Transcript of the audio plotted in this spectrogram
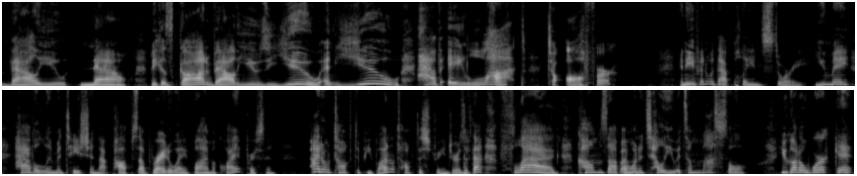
value now because God values you and you have a lot to offer. And even with that plain story, you may have a limitation that pops up right away. Well, I'm a quiet person. I don't talk to people. I don't talk to strangers. If that flag comes up, I want to tell you it's a muscle. You got to work it.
